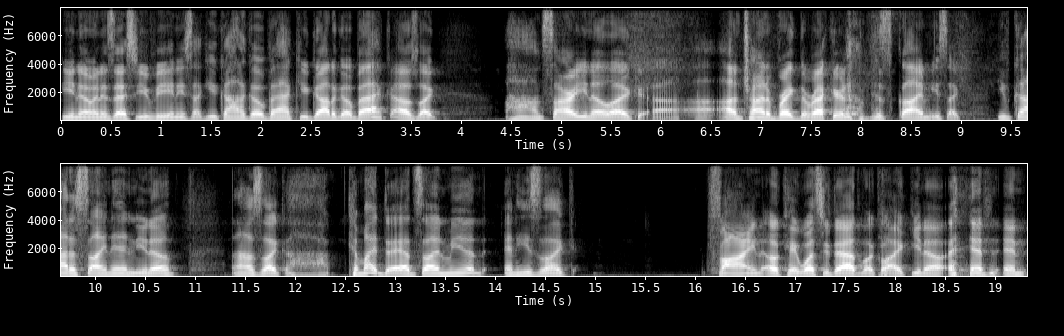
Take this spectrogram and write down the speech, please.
you know, in his SUV, and he's like, you gotta go back. You gotta go back. I was like, oh, I'm sorry, you know, like uh, I'm trying to break the record of this climb. He's like, you've got to sign in, you know. And I was like, oh, can my dad sign me in? And he's like, fine. Okay, what's your dad look like, you know? and and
